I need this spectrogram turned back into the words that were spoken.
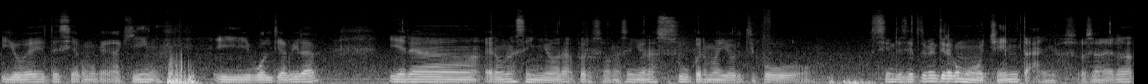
Y yo decía como que, ¿a quién? Y volteé a mirar y era, era una señora, pero o una señora súper mayor, tipo, sin decirte mentira, como 80 años. O sea, era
